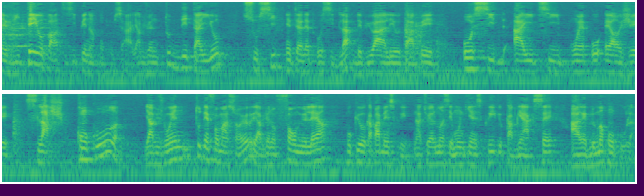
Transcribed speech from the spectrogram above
invite yo partisipe nan konkou sa. Yap jwen tout detay yo sou sit internet OSID la. Depi yo ale yo tape osidhaiti.org slash konkour. Yap jwen tout informasyon yo. Yap jwen nou formulèr pou ki yo kapab inskri. Naturelman se moun ki inskri ki yo kap gen aksè a regleman konkou la.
